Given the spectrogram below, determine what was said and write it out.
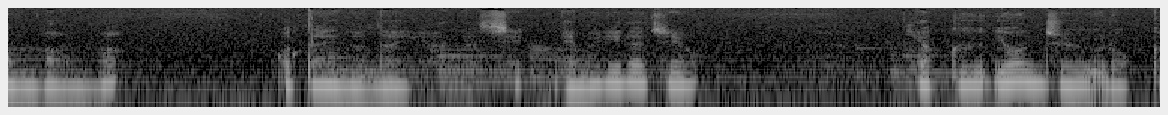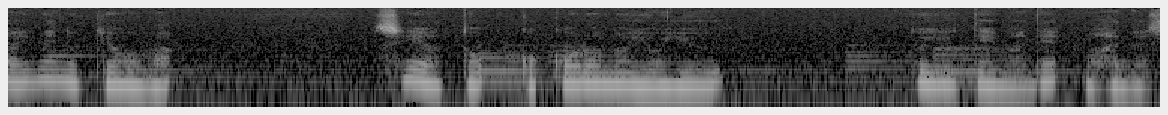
こんばんは。答えのない話眠りラジオ。146回目の今日は視野と心の余裕というテーマでお話し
